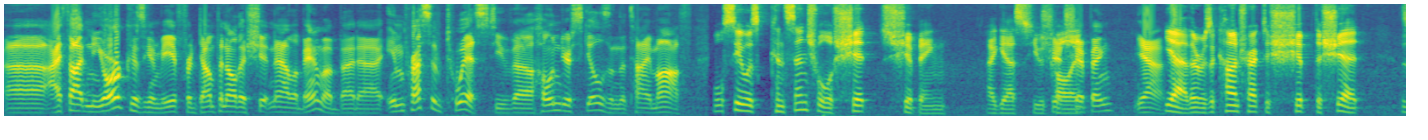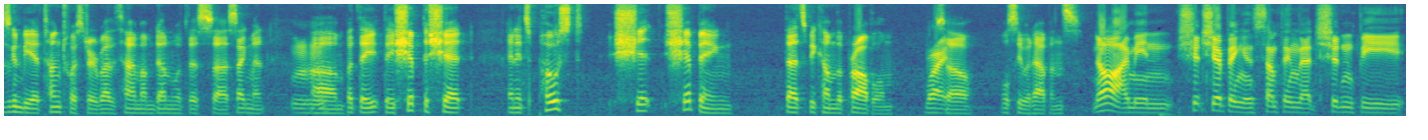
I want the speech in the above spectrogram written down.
Uh, I thought New York was going to be it for dumping all this shit in Alabama, but uh, impressive twist. You've uh, honed your skills in the time off. We'll see, it was consensual shit shipping, I guess you would Shit call it. Shit shipping? Yeah. Yeah, there was a contract to ship the shit. This is going to be a tongue twister by the time I'm done with this uh, segment. Um, but they, they ship the shit, and it's post shit shipping that's become the problem. Right. So we'll see what happens. No, I mean, shit shipping is something that shouldn't be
